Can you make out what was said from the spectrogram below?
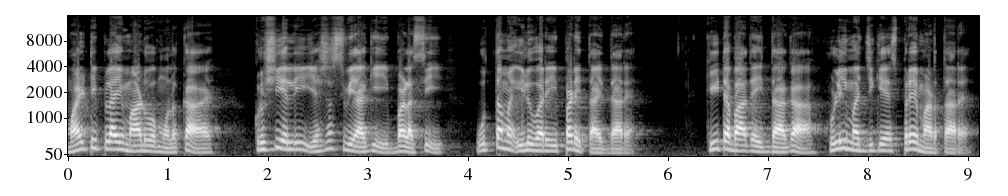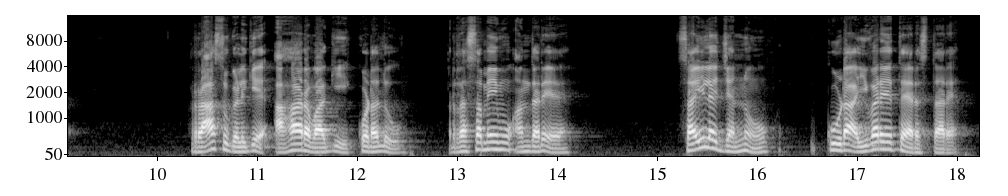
ಮಲ್ಟಿಪ್ಲೈ ಮಾಡುವ ಮೂಲಕ ಕೃಷಿಯಲ್ಲಿ ಯಶಸ್ವಿಯಾಗಿ ಬಳಸಿ ಉತ್ತಮ ಇಳುವರಿ ಪಡಿತಾ ಇದ್ದಾರೆ. ಕೀಟಬಾಧೆ ಇದ್ದಾಗ ಹುಳಿ ಮಜ್ಜಿಗೆ ಸ್ಪ್ರೇ ಮಾಡ್ತಾರೆ. ರಾಸುಗಳಿಗೆ ಆಹಾರವಾಗಿ ಕೊಡಲು ರಸಮೇವು ಅಂದರೆ ಸೈಲಜನ್ನು ಕೂಡ ಇವರೇ ತಯಾರಿಸ್ತಾರೆ.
